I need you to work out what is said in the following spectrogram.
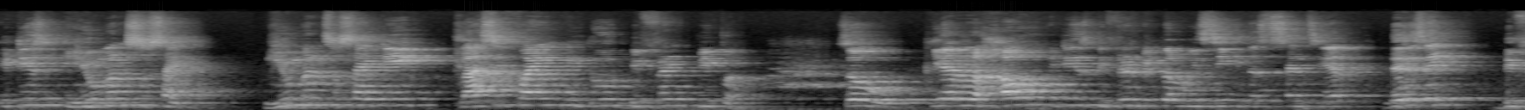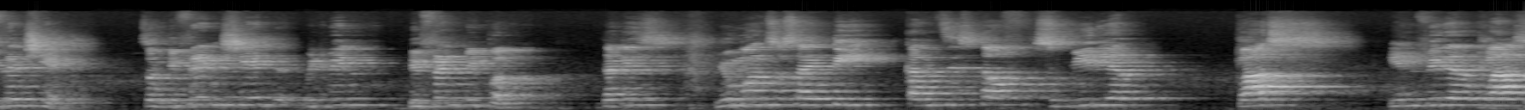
it is human society. Human society classifying into different people. So here how it is different people we see in the sense here there is a differentiate. So differentiate between different people that is human society consists of superior class, inferior class,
